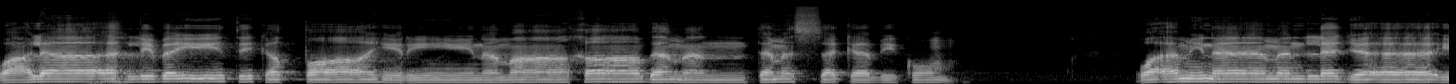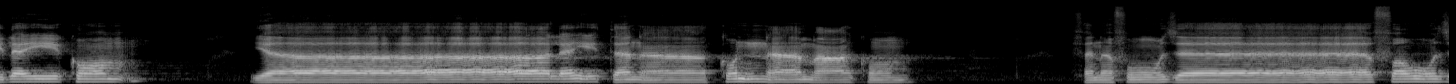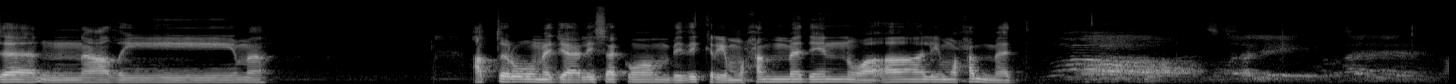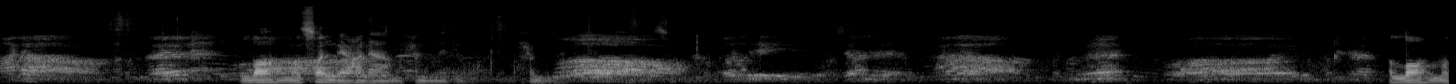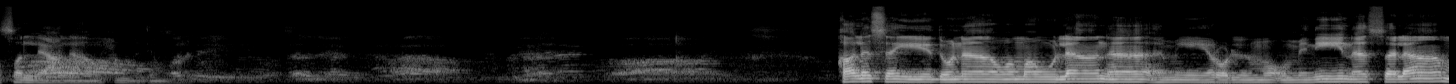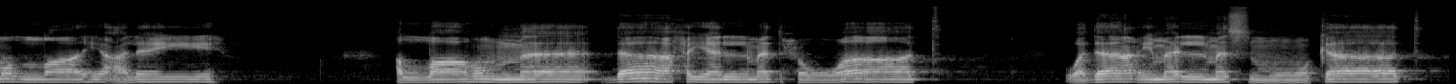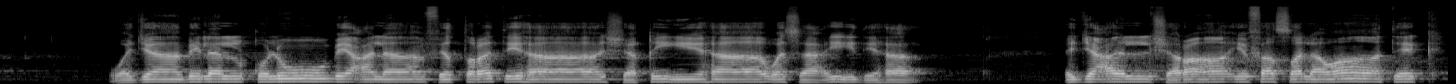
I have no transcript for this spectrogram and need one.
وعلى أهل بيتك الطاهرين ما خاب من تمسك بكم. وأمن من لجأ إليكم. يا ليتنا كنا معكم. فنفوز فوزا عظيما. عطروا مجالسكم بذكر محمد وآل محمد. اللهم صل على محمد وال محمد اللهم صل على محمد وآل قال سيدنا ومولانا أمير المؤمنين سلام الله عليه. اللهم داحي المدحوات وداعم المسموكات وجابل القلوب على فطرتها شقيها وسعيدها. اجعل شرائف صلواتك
